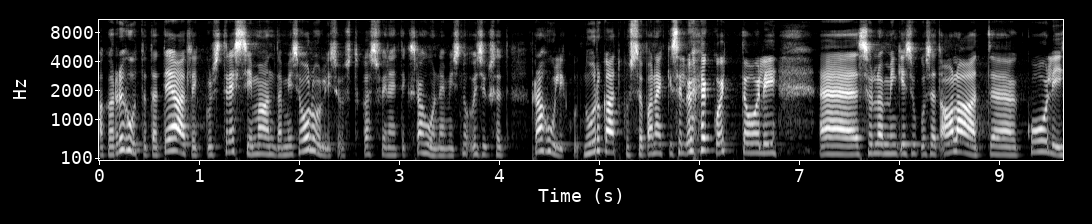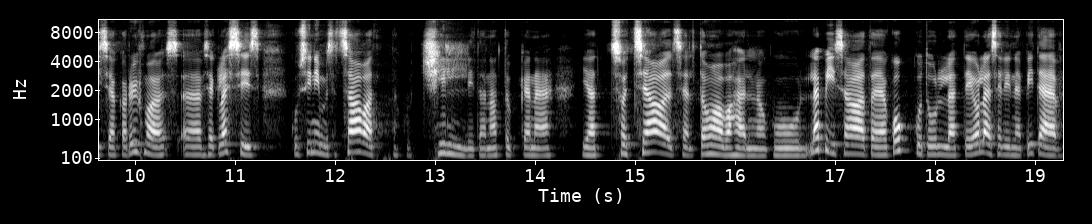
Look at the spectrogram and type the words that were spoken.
aga rõhutada teadlikult stressi maandamise olulisust, kasvõi näiteks rahunemis või siuksed rahulikud nurgad, kus sa panedki selle ühe kotttooli. Äh, sul on mingisugused alad äh, koolis ja ka rühmas ja klassis, kus inimesed saavad nagu chill ida natukene ja sotsiaalselt omavahel nagu läbi saada ja kokku tulla, et ei ole selline pidev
